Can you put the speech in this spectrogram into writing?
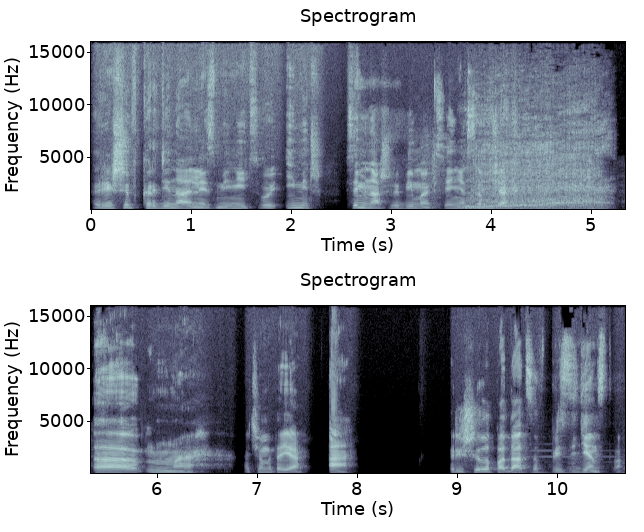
Решив кардинально изменить свой имидж, всеми наша любимая Ксения Собчак... А, о чем это я? А, решила податься в президентство.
